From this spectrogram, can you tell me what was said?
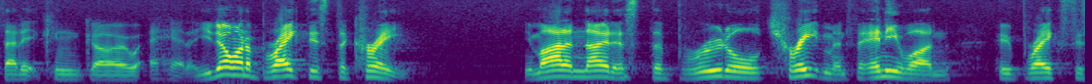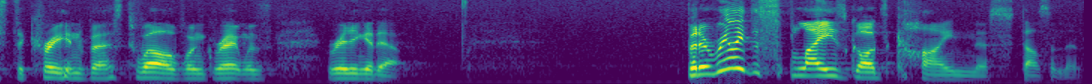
that it can go ahead. You don't want to break this decree. You might have noticed the brutal treatment for anyone who breaks this decree in verse 12 when Grant was reading it out. But it really displays God's kindness, doesn't it?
